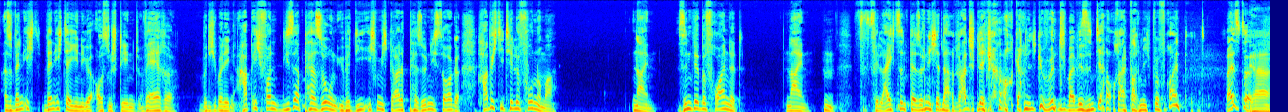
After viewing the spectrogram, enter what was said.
also wenn ich wenn ich derjenige außenstehend wäre, würde ich überlegen, habe ich von dieser Person, über die ich mich gerade persönlich sorge, habe ich die Telefonnummer? Nein. Sind wir befreundet? Nein. Hm. Vielleicht sind persönliche Ratschläge auch gar nicht gewünscht, weil wir sind ja auch einfach nicht befreundet. Weißt du? Ja,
